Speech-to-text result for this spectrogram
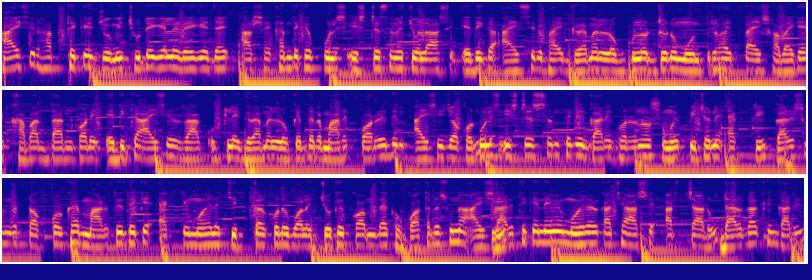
আইসির হাত থেকে জমি ছুটে গেলে রেগে যায় আর সেখান থেকে পুলিশ স্টেশনে চলে আসে। এদিকে আইসির ভাই গ্রামের লোকগুলোর জন্য মন্ত্রী হয়, তাই সবাইকে খাবার দান করে। এদিকে আইসির রাগ উঠলে গ্রামের লোকেদের মারে। পরের দিন আইসি যখন পুলিশ স্টেশন থেকে গাড়ি ঘোরানোর সময় পিছনে একটি গাড়ির সঙ্গে টক্কর খায়, মারুতি থেকে একটি মহিলা চিৎকার করে বলে, চোখে কম দেখো। কথাটা শুনে আইসি গাড়ি থেকে নেমে মহিলার কাছে আসে আর চারু দারগাকে গাড়ির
